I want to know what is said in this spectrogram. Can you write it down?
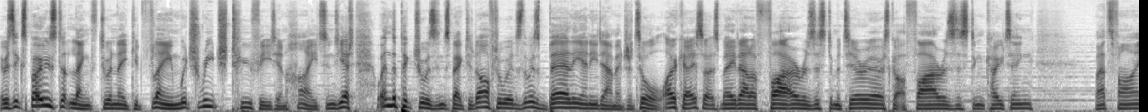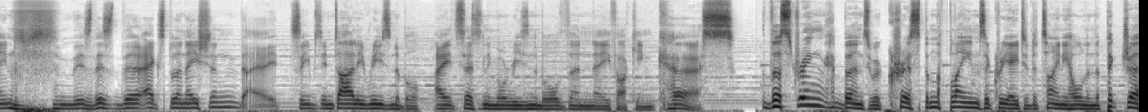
It was exposed at length to a naked flame which reached two feet in height, and yet when the picture was inspected afterwards, there was barely any damage at all. Okay, so it's made out of fire resistant material, it's got a fire resistant coating. That's fine. Is this the explanation? Uh, it seems entirely reasonable. Uh, it's certainly more reasonable than a fucking curse. The string had burned to a crisp and the flames had created a tiny hole in the picture,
